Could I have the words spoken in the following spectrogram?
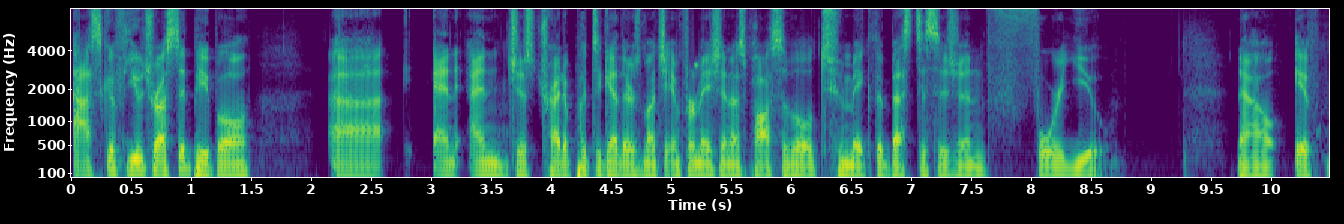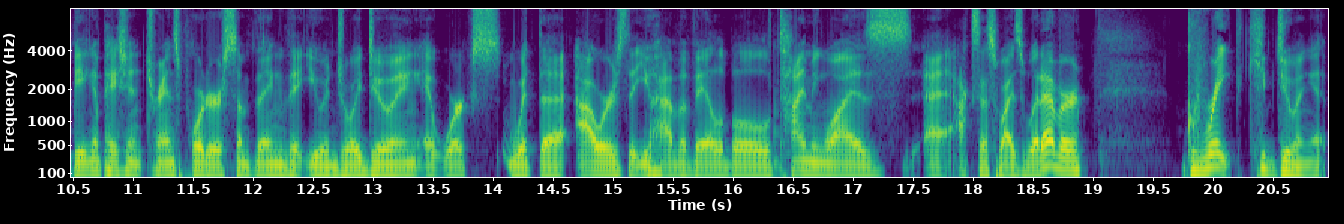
ask a few trusted people, uh, and and just try to put together as much information as possible to make the best decision for you. Now, if being a patient transporter is something that you enjoy doing, it works with the hours that you have available, timing wise, uh, access wise, whatever, great, keep doing it.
